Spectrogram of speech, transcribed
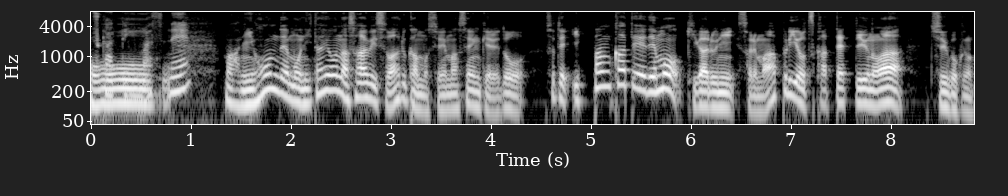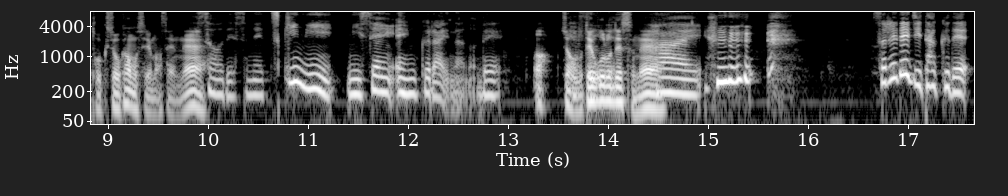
使っていますね。まあ日本でも似たようなサービスはあるかもしれませんけれどそれで一般家庭でも気軽にそれもアプリを使ってっていうのは中国の特徴かもしれませんねそうですね。月に2000円くらいなので。あじゃあお手頃ですねはい。それで自宅で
